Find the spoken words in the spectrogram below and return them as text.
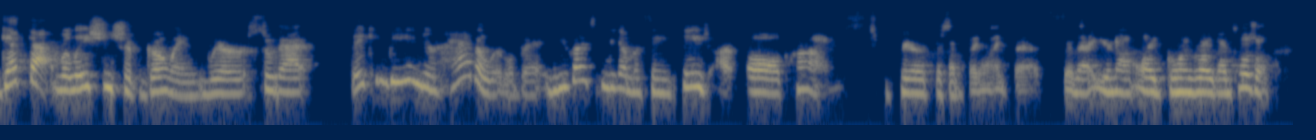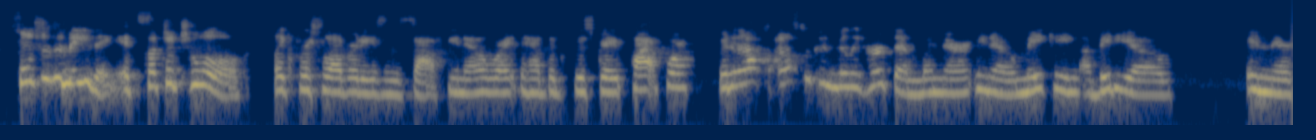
get that relationship going where so that they can be in your head a little bit and you guys can be on the same page at all times to prepare for something like this so that you're not like going rogue on social. Social is amazing. It's such a tool like for celebrities and stuff, you know, right? They have the, this great platform, but it also can really hurt them when they're, you know, making a video in their,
